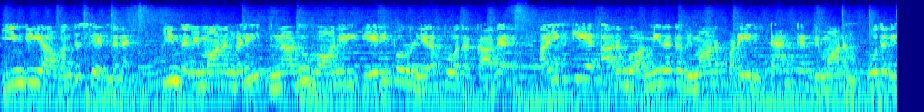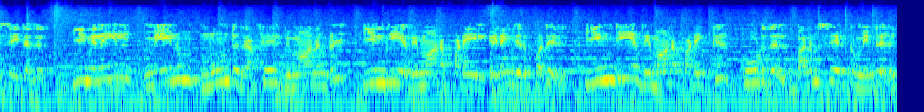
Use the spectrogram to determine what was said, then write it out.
இந்தியா வந்து சேர்ந்தன. இந்த விமானங்களில் நடுவானில் எரிபொருள் நிரப்புவதற்காக ஐக்கிய அரபு அமீரக விமானப்படையின் டேங்கர் விமானம் உதவி செய்தது. இந்நிலையில் மேலும் மூன்று ரஃபேல் விமானங்கள் இந்திய விமானப்படையில் இணைந்திருப்பது இந்திய விமானப்படைக்கு கூடுதல் பலம் சேர்க்கும் என்று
